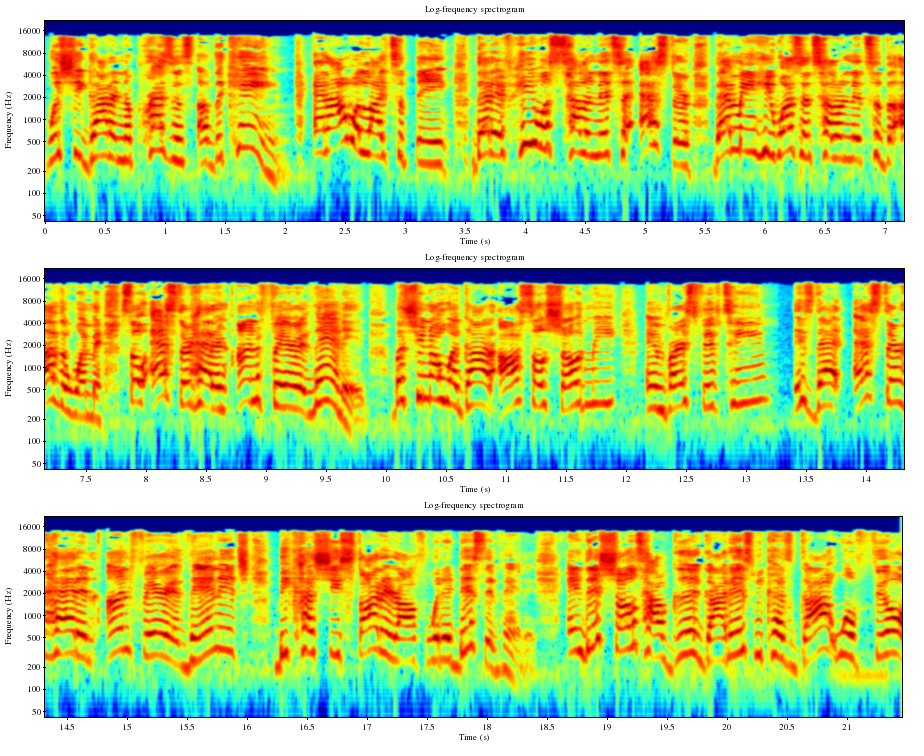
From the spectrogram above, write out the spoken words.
when she got in the presence of the king. And I would like to think that if he was telling it to Esther, that means he wasn't telling it to the other women. So Esther had an unfair advantage. But you know what God also showed me in verse 15? Is that Esther had an unfair advantage because she started off with a disadvantage. And this shows how good God is because God will fill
